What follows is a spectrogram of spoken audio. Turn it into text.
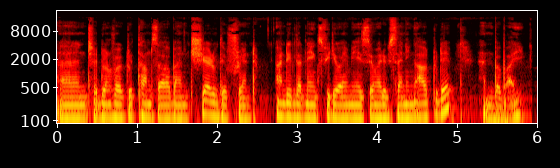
And don't forget to thumbs up and share with your friend. Until the next video i'm ASM Arif signing out today and bye bye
